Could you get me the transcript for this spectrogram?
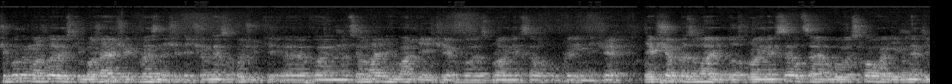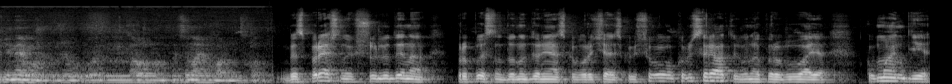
Чи буде можливість бажаючих визначити, чи вони захочуть е, в Національній гвардії чи в Збройних силах України? Чи якщо призивають до Збройних сил, це обов'язково і вони тоді не можуть вже гвардію склати? Безперечно, якщо людина приписана до Надвірнянського Борочанського військового комісаріату, вона перебуває в команді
